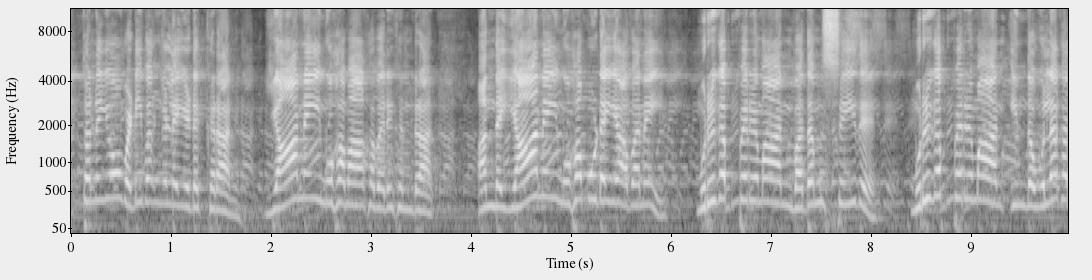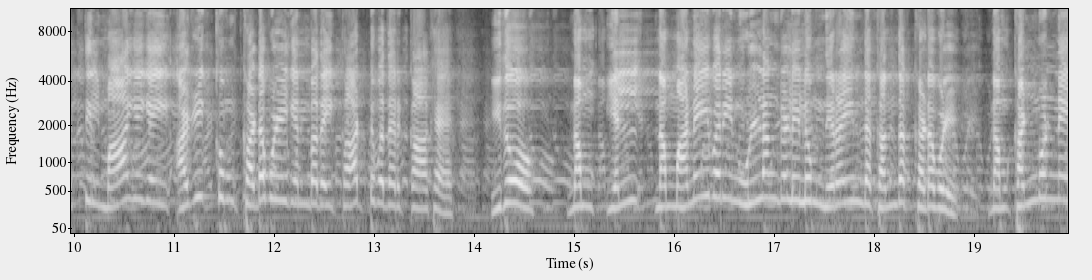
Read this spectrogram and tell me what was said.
எத்தனையோ வடிவங்களை எடுக்கிறான். யானை முகமாக வருகின்றான். அந்த யானை முகமுடைய அவனை முருகப்பெருமான் வதம் செய்து முருகப்பெருமான் இந்த உலகத்தில் மாயையை அழிக்கும் கடவுள் என்பதை காட்டுவதற்காக இதோ நம் எல் நம் அனைவரின் உள்ளங்களிலும் நிறைந்த கந்த கடவுள் நம் கண்முன்னே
